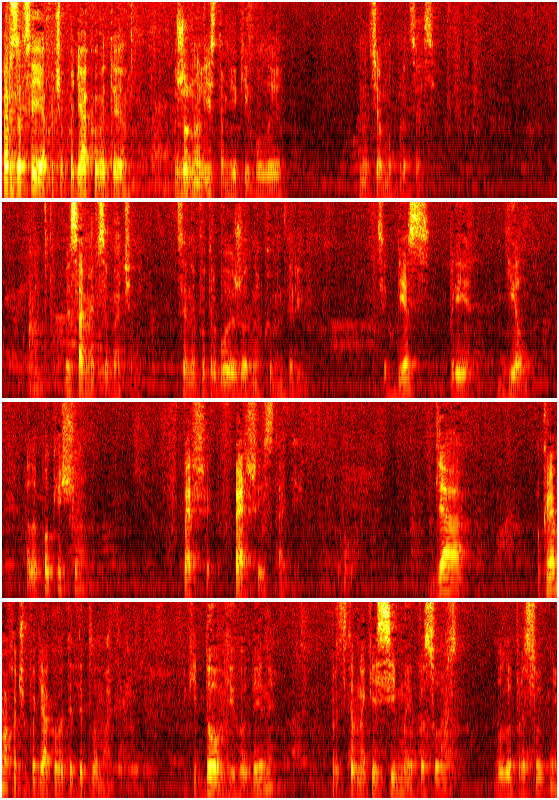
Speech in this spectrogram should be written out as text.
Перш за все, я хочу подякувати журналістам, які були на цьому процесі. Ви самі все бачили. Це не потребує жодних коментарів. Це безпреділ. Але поки що в першій, в першій стадії. Для окремо хочу подякувати дипломатів, які довгі години, представники сіми посольств були присутні,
